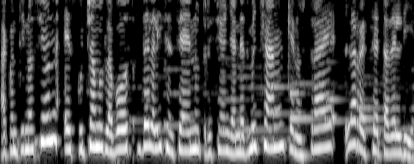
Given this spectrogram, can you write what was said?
A continuación, escuchamos la voz de la licenciada en nutrición Janet Michan, que nos trae la receta del día.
